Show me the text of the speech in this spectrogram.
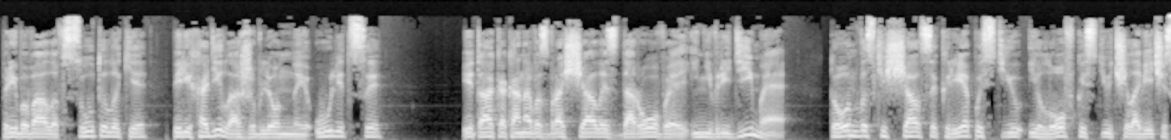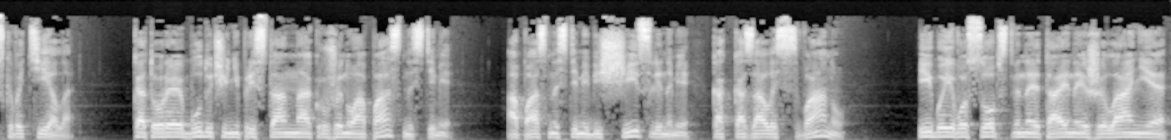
пребывала в сутолоке, переходила оживленные улицы, и так как она возвращалась здоровая и невредимая, то он восхищался крепостью и ловкостью человеческого тела, которое, будучи непрестанно окружено опасностями, опасностями бесчисленными, как казалось Свану, ибо его собственное тайное желание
